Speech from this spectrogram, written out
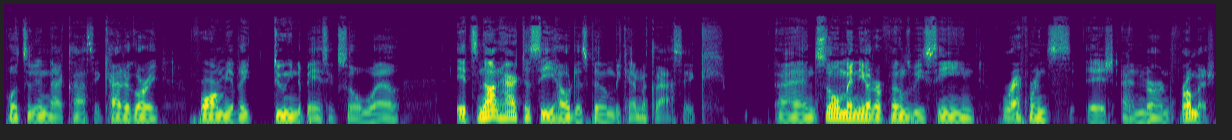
puts it in that classic category for me of like doing the basics so well. It's not hard to see how this film became a classic, and so many other films we've seen reference it and learn from it.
